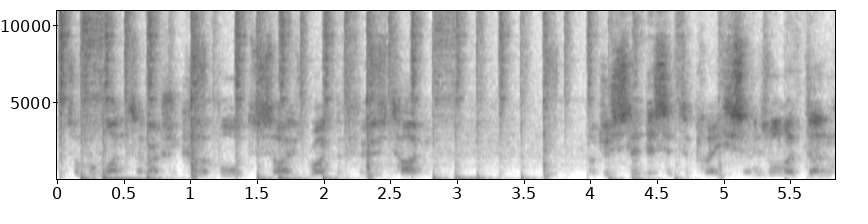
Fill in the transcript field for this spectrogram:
So for once I've actually cut a board to size right the first time. I've just slid this into place and it's all I've done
